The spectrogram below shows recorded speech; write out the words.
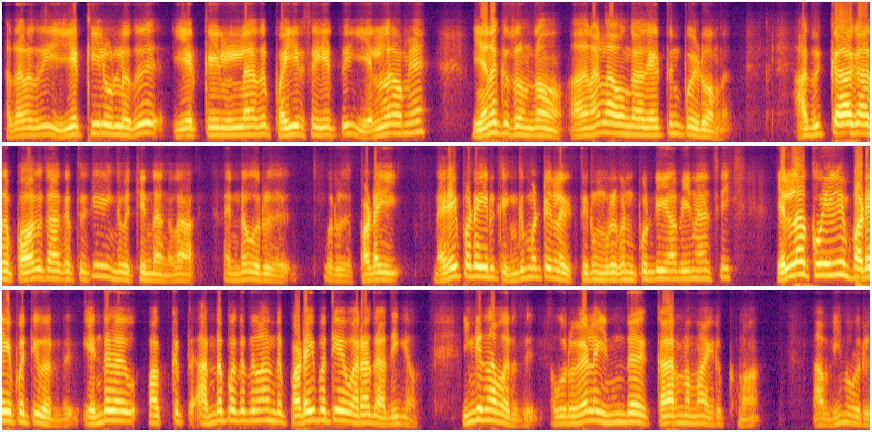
அதாவது இயற்கையில் உள்ளது இயற்கையில் இல்லாத பயிர் செய்யறது எல்லாமே எனக்கு சொந்தம். அதனால் அவங்க அதை எடுத்துன்னு போயிடுவாங்க. அதுக்காக அதை பாதுகாக்கிறதுக்கு இங்கே வச்சுருந்தாங்களா என்ற ஒரு ஒரு படை. நிறைய படை இருக்குது இங்கே மட்டும் இல்லை. திருமுருகன் பொண்டி அவினாசி எல்லா கோயிலையும் படையை பற்றி வருது. எந்த பக்கத்து அந்த பக்கத்துலாம் இந்த படை பற்றியே வராது அதிகம். இங்கே தான் வருது. ஒருவேளை இந்த காரணமாக இருக்குமா? அப்படின்னு ஒரு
